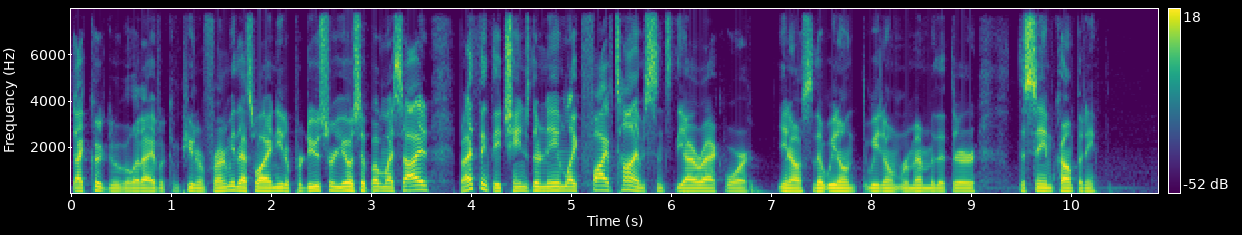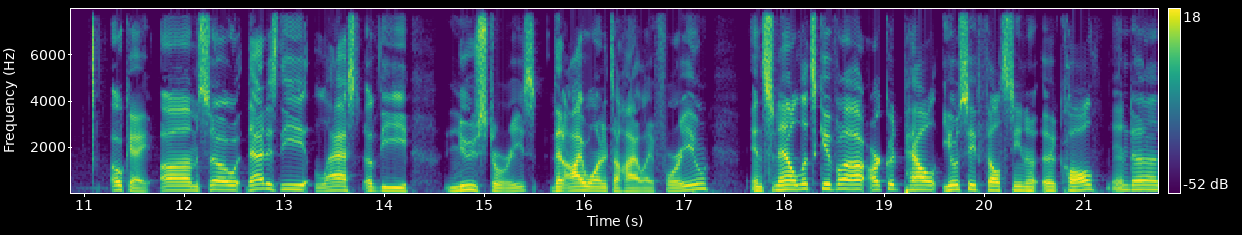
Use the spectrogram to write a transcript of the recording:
I could Google it. I have a computer in front of me. That's why I need a producer, Yosef, on my side. But I think they changed their name like five times since the Iraq War. You know, so that we don't we don't remember that they're the same company. Okay, um, so that is the last of the news stories that I wanted to highlight for you. And so now let's give uh, our good pal Yosef Feldstein a, a call and uh,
